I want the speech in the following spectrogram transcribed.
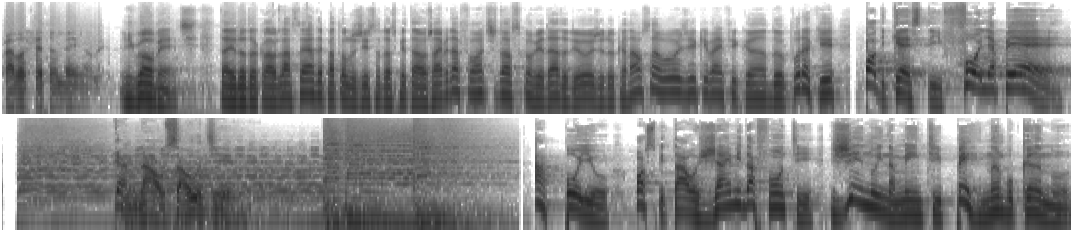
Para você também, meu amigo. Igualmente. Está aí o doutor Cláudio Lacerda, patologista do Hospital Jaime da Fonte, nosso convidado de hoje do Canal Saúde, que vai ficando por aqui. Podcast Folha PE. Canal Saúde. Apoio Hospital Jaime da Fonte, genuinamente pernambucano.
